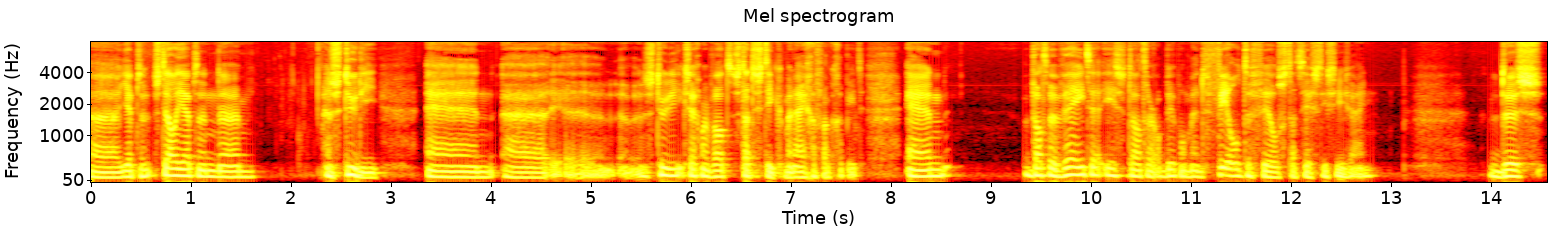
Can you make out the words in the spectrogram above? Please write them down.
uh, je hebt een, stel je hebt een, een studie en uh, een studie, ik zeg maar wat, statistiek, mijn eigen vakgebied. En wat we weten is dat er op dit moment veel te veel statistici zijn. Dus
